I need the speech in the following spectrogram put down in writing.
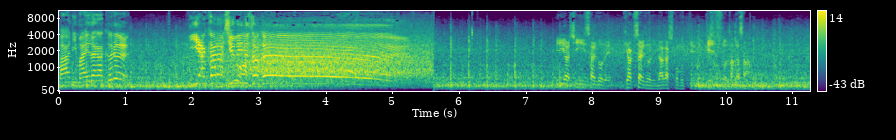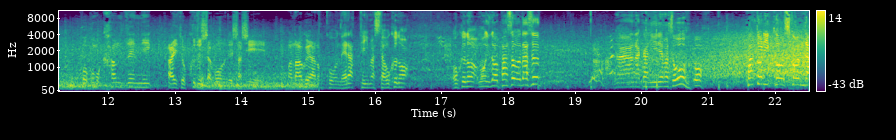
ァーに前田が来る。ニアから守備不足右足インサイドで逆サイドに流し込むっていう技術の高さ。ここも完全に相手を崩したゴールでしたし、まあ、名古屋のこう狙っていました。奥野。奥野もう一度パスを出す。あ中に入れます。おパトリック押し込んだ。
